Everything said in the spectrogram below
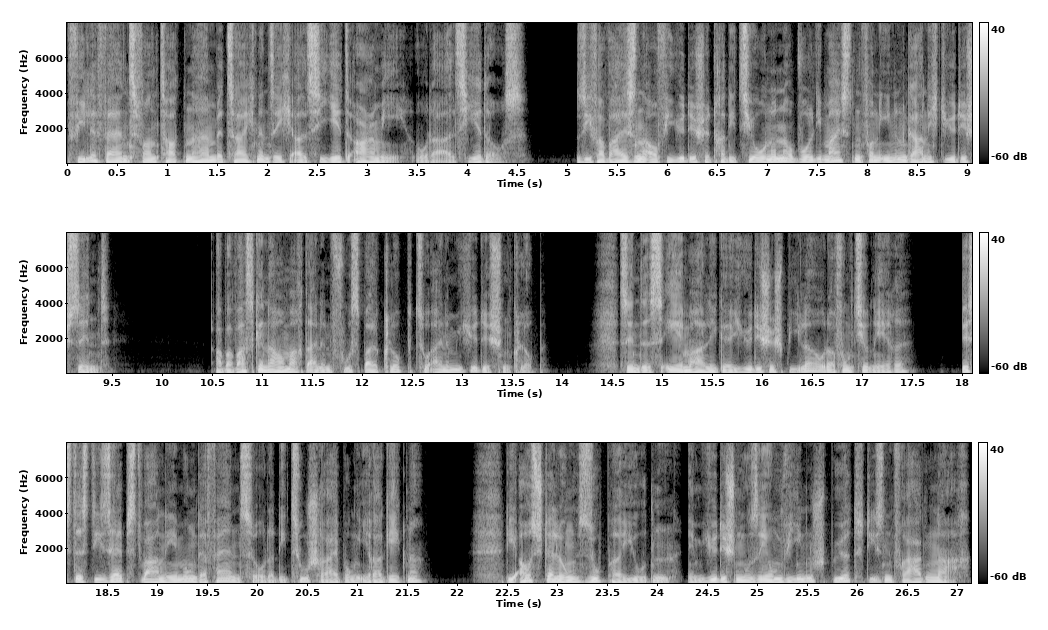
Viele Fans von Tottenham bezeichnen sich als Yid Army oder als Yiddos. Sie verweisen auf jüdische Traditionen, obwohl die meisten von ihnen gar nicht jüdisch sind. Aber was genau macht einen Fußballclub zu einem jüdischen Club? Sind es ehemalige jüdische Spieler oder Funktionäre? Ist es die Selbstwahrnehmung der Fans oder die Zuschreibung ihrer Gegner? Die Ausstellung Superjuden im Jüdischen Museum Wien spürt diesen Fragen nach,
